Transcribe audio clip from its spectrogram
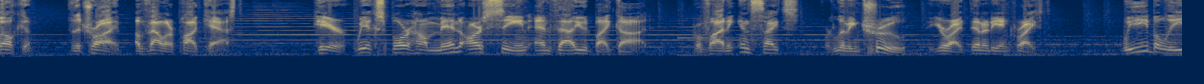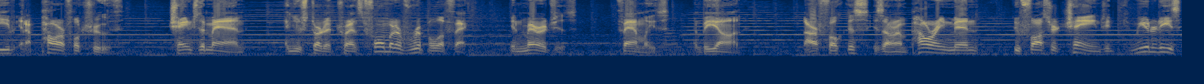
Welcome to the Tribe of Valor podcast. Here, we explore how men are seen and valued by God, providing insights for living true to your identity in Christ. We believe in a powerful truth change the man, and you start a transformative ripple effect in marriages, families, and beyond. Our focus is on empowering men to foster change in communities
